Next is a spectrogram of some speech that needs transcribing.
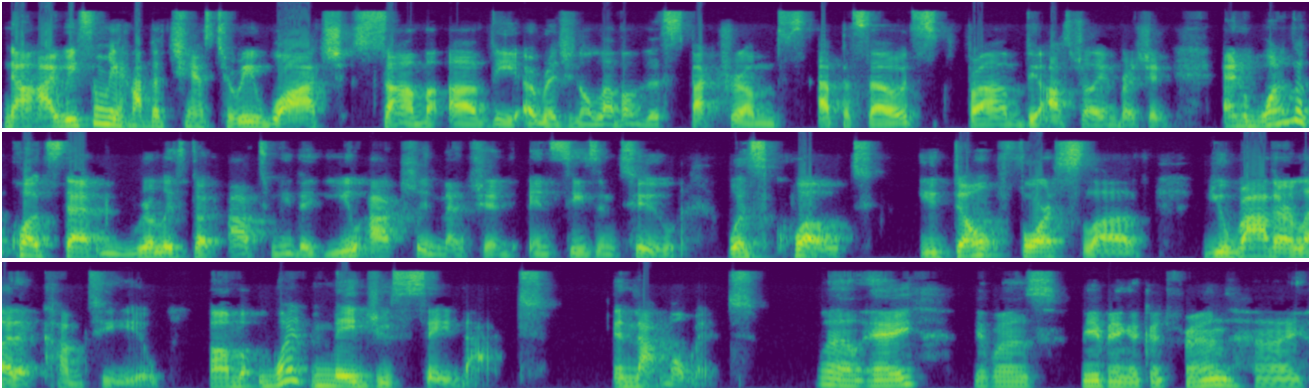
Now, I recently had the chance to rewatch some of the original Love on the Spectrum episodes from the Australian version. And one of the quotes that really stuck out to me that you actually mentioned in season two was quote, you don't force love, you rather let it come to you. Um, what made you say that in that moment? Well, A, it was me being a good friend. I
